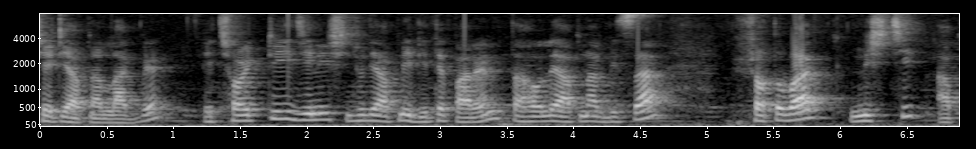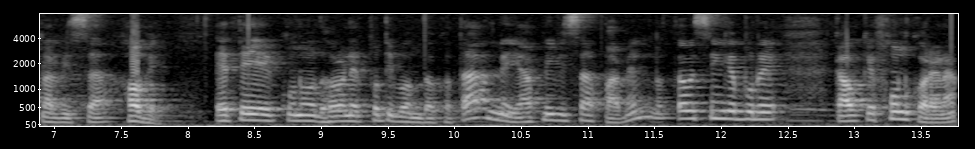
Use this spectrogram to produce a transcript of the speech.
সেটি আপনার লাগবে। এই ছয়টি জিনিস যদি আপনি দিতে পারেন, তাহলে আপনার ভিসা শতভাগ নিশ্চিত আপনার ভিসা হবে। এতে কোনো ধরনের প্রতিবন্ধকতা নেই। আপনি ভিসা পাবেন, তবে সিঙ্গাপুরে কাউকে ফোন করে না।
